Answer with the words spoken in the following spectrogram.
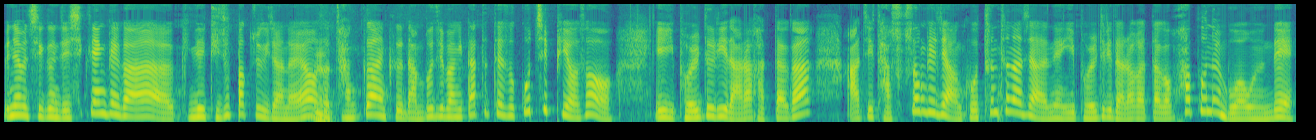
왜냐하면 지금 이제 식생대가 굉장히 뒤죽박죽이잖아요. 그래서 네. 잠깐 그 남부지방이 따뜻해서 꽃이 피어서 이 벌들이 날아갔다가 아직 다 숙성되지 않고 튼튼하지 않은 이 벌들이 날아갔다가 화분을 모아오는데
